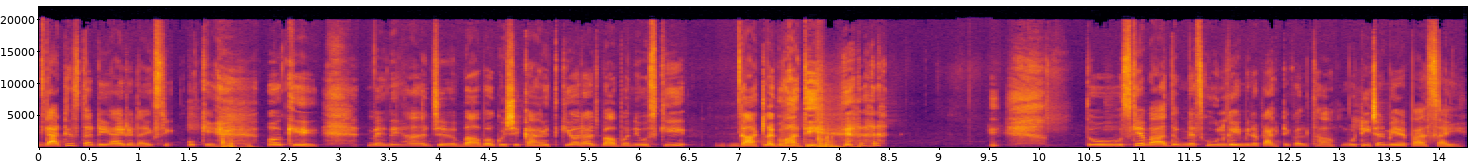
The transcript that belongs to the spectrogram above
that is the day I realize okay okay मैंने आज बाबा को शिकायत की और आज बाबा ने उसकी डांट लगवा दी। तो उसके बाद मैं स्कूल गई, मेरा प्रैक्टिकल था। वो टीचर मेरे पास आई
